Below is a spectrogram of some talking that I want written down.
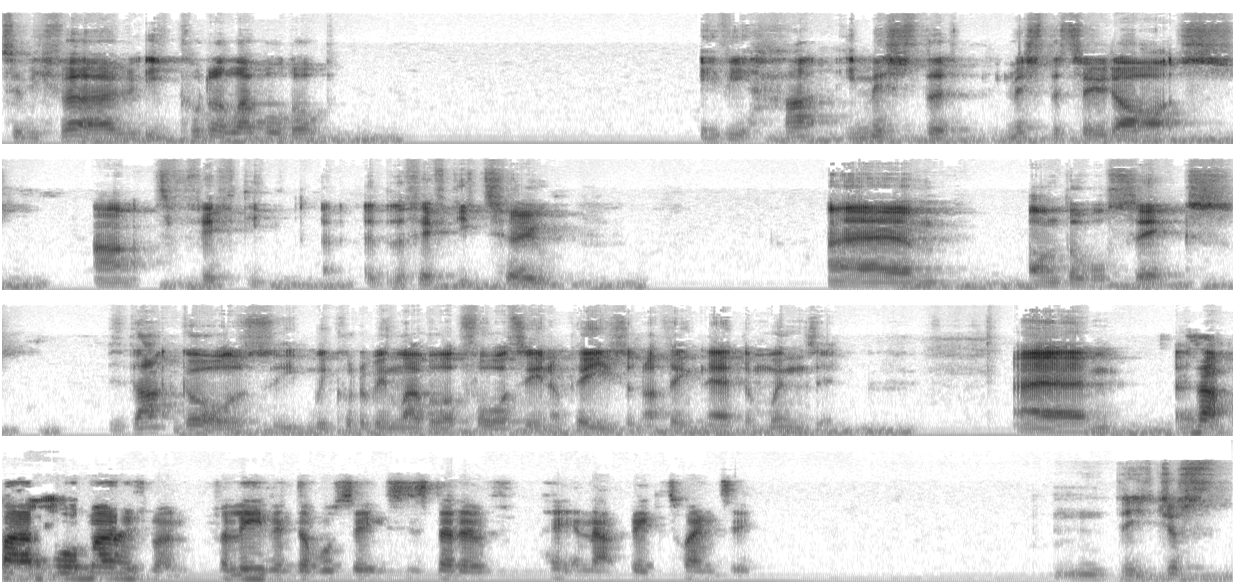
to be fair, he could have levelled up if he had. He missed the missed the two darts at fifty at the fifty-two um, on double six. If that goes, we could have been level at fourteen apiece, and I think Nathan wins it. Um, Is that bad board management for leaving double six instead of hitting that big twenty? He's just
